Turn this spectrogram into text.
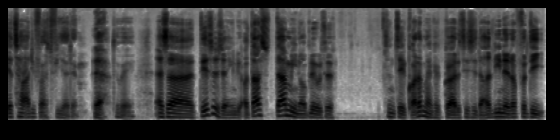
jeg tager de første fire af dem. Ja. Du ved. Altså, det synes jeg egentlig, og der, der er min oplevelse sådan set godt, at man kan gøre det til sit eget, lige netop fordi,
